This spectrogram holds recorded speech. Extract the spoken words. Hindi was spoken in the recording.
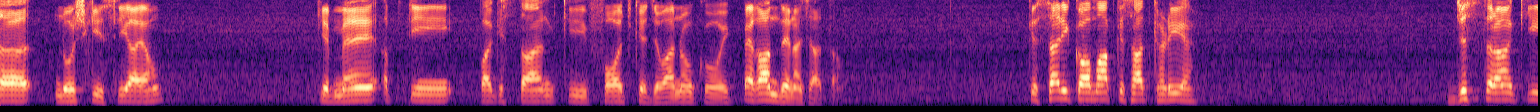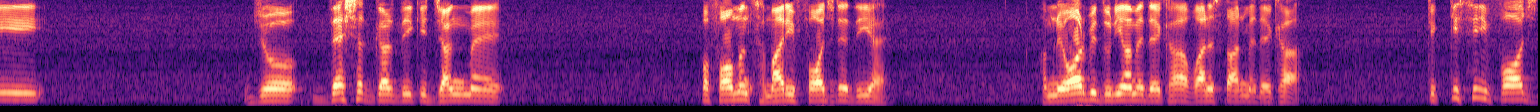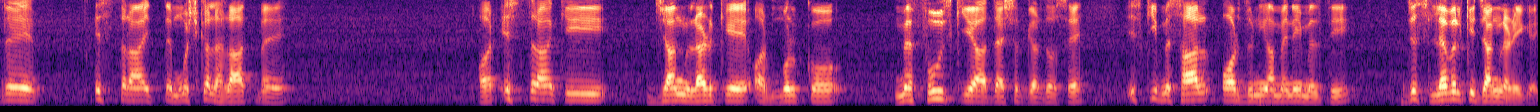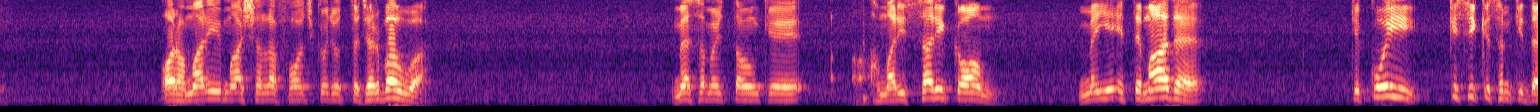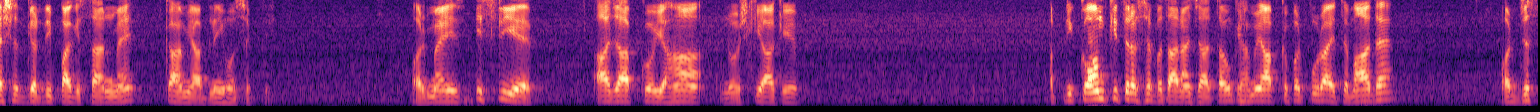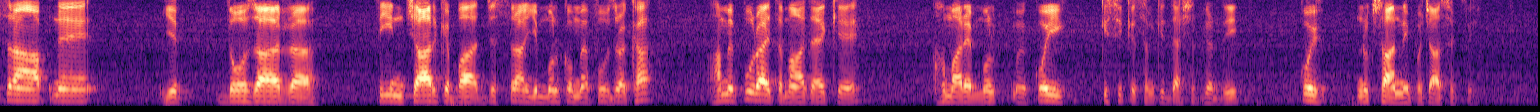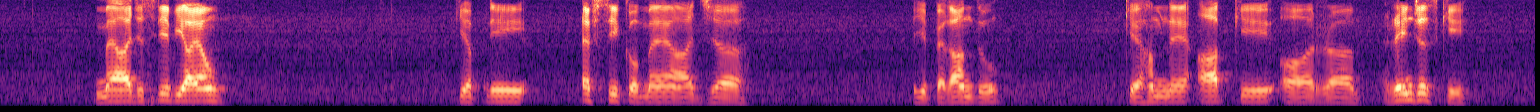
नोश की इसलिए आया हूँ कि मैं अपनी पाकिस्तान की फ़ौज के जवानों को एक पैगाम देना चाहता हूँ कि सारी कौम आपके साथ खड़ी है। जिस तरह की जो दहशत गर्दी की जंग में परफॉर्मेंस हमारी फ़ौज ने दी है, हमने और भी दुनिया में देखा, अफ़गानिस्तान में देखा कि किसी फ़ौज ने इस तरह इतने मुश्किल हालात में और इस तरह की जंग लड़ के और मुल्क को महफूज किया दहशत गर्दों से, इसकी मिसाल और दुनिया में नहीं मिलती जिस लेवल की जंग लड़ी गई। और हमारी माशाल्लाह फ़ौज को जो तजर्बा हुआ, मैं समझता हूँ कि हमारी सारी कौम में ये अतमाद है कि कोई किसी किस्म की दहशत गर्दी पाकिस्तान में कामयाब नहीं हो सकती। और मैं इसलिए आज आपको यहाँ नोश की आके अपनी कौम की तरफ़ से बताना चाहता हूँ कि हमें आपके ऊपर पूरा अतमाद है। और जिस तरह आपने ये 2003 चार के बाद जिस तरह ये मुल्क को महफूज रखा, हमें पूरा अतमाद है कि हमारे मुल्क में कोई किसी किस्म की दहशत गर्दी कोई नुकसान नहीं पहुँचा सकती। मैं आज इसलिए भी आया हूँ कि अपनी एफसी को मैं आज ये पैगाम दूँ कि हमने आपकी और रेंजर्स की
